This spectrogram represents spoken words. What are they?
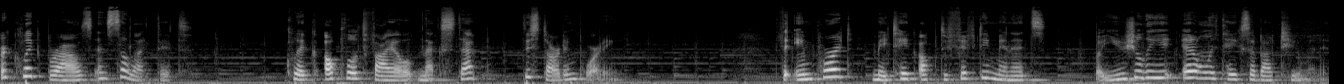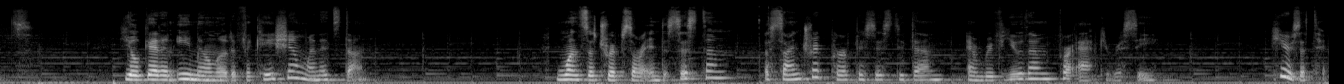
or click Browse and select it. Click Upload File Next Step to start importing. The import may take up to 50 minutes, but usually it only takes about 2 minutes. You'll get an email notification when it's done. Once the trips are in the system, assign trip purposes to them and review them for accuracy. Here's a tip.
